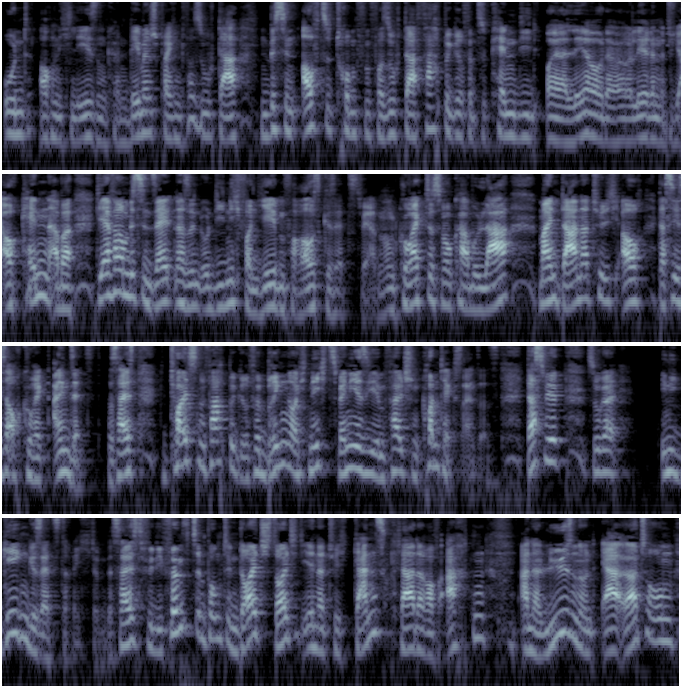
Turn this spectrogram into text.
und auch nicht lesen können. Dementsprechend versucht da ein bisschen aufzutrumpfen, versucht da Fachbegriffe zu kennen, die euer Lehrer oder eure Lehrerin natürlich auch kennen, aber die einfach ein bisschen seltener sind und die nicht von jedem vorausgesetzt werden. Und korrektes Vokabular meint da natürlich auch, dass ihr es auch korrekt einsetzt. Das heißt, die tollsten Fachbegriffe bringen euch nichts, wenn ihr sie im falschen Kontext einsetzt. Das wirkt sogar in die gegengesetzte Richtung. Das heißt, für die 15 Punkte in Deutsch solltet ihr natürlich ganz klar darauf achten, Analysen und Erörterungen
